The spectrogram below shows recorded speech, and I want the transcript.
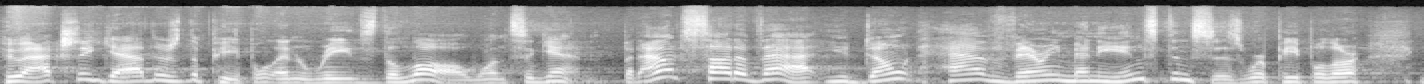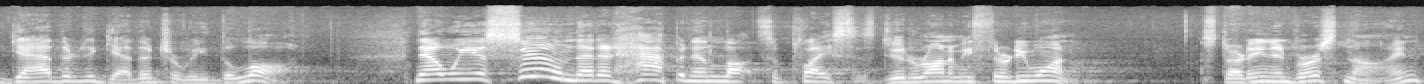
who actually gathers the people and reads the law once again. But outside of that, you don't have very many instances where people are gathered together to read the law. Now, we assume that it happened in lots of places. Deuteronomy 31 starting in verse 9,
